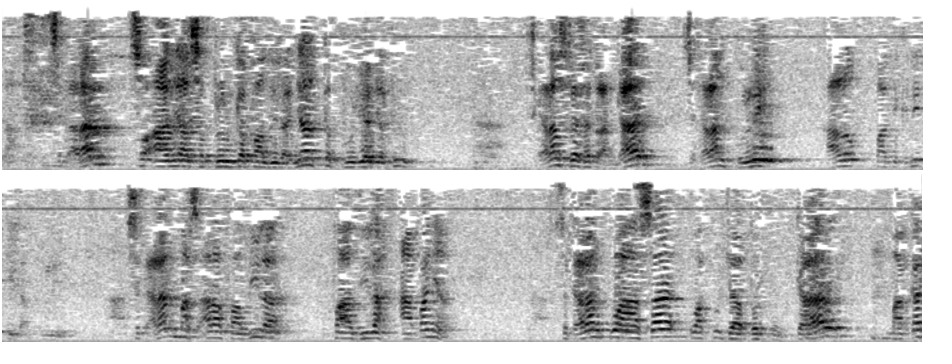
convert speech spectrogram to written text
Nah, sekarang soalnya sebelum ke fadilahnya kebuliannya dulu. Nah, sekarang sudah saya terangkan sekarang boleh. Kalau pati geni tidak boleh. Nah, sekarang masalah fadilah. Fadilah apanya? Sekarang puasa waktu dia berbuka. Makan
